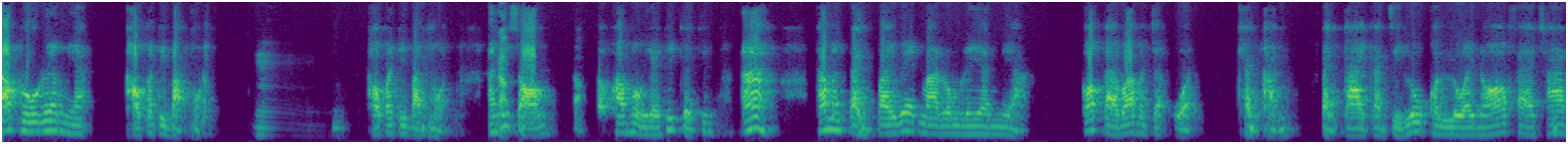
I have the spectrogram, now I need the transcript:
รับรู้เรื่องเนี้ย เขาปฏิบัติหมดเขาปฏิบัติหมด อันที่สองความห่วงใยที่เกิดขึ้นอะถ้ามันแต่งไปเวทมาโรงเรียนเนี่ย ก็แปลว่ามันจะอวดแข่งขันแต่งกายกันสีลูกคนรวยเนาะแฟชั่น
